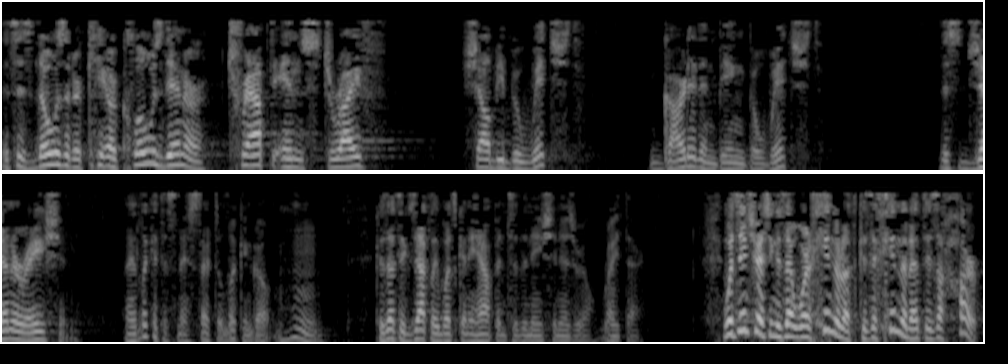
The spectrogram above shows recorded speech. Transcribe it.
It says those that are, are closed in or trapped in strife shall be bewitched, guarded and being bewitched. This generation. I look at this and I start to look and go, hmm. Because that's exactly what's going to happen to the nation Israel right there. What's interesting is that word chineret, because a chineret is a harp.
